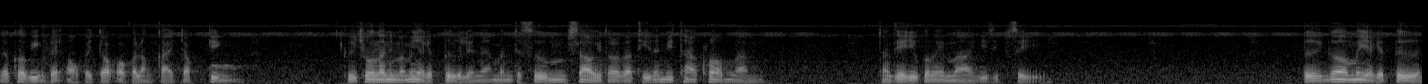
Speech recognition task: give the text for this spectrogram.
แล้วก็วิ่งไปออกไปจอกออกกำลังกายจ็อกกิ้ง คือช่วงนั้นนี่มันไม่อยากจะตื่นเลยนะ มันจะซึมเศร้าอยู่ตลอดทีนั้นมิท่าครอบงำทั้งที่อายุก็ไม่มากยี่สิบสี่ตื่นก็ไม่อยากจะตื่น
